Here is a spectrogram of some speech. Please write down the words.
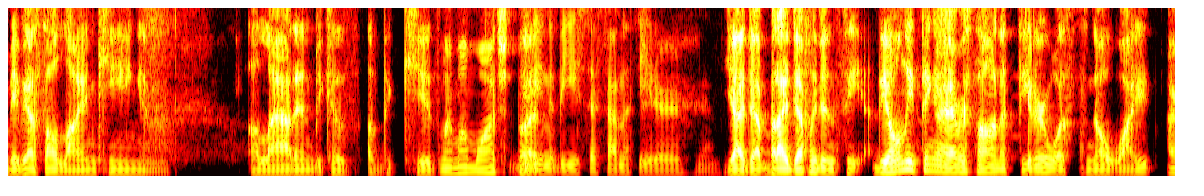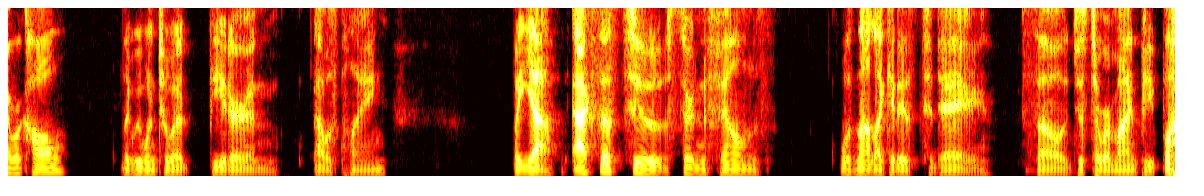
Maybe I saw Lion King and Aladdin because of the kids my mom watched, but Beauty and the Beast I saw in the theater. Yeah. yeah, de- but I definitely didn't see. The only thing I ever saw in a theater was Snow White. I recall, like we went to a theater and that was playing. But yeah, access to certain films was not like it is today. So just to remind people,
